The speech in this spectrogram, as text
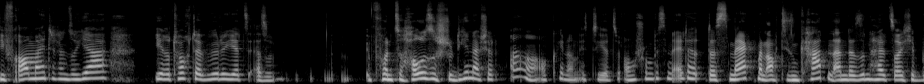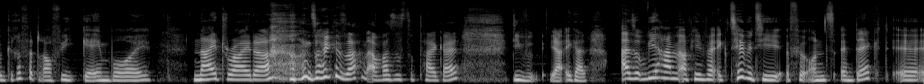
die Frau meinte dann so, ja, ihre Tochter würde jetzt, also von zu Hause studieren, da habe ich gedacht, ah, okay, dann ist sie jetzt auch schon ein bisschen älter. Das merkt man auch diesen Karten an, da sind halt solche Begriffe drauf wie Gameboy, Knight Rider und solche Sachen, aber es ist total geil. Die, ja, egal. Also wir haben auf jeden Fall Activity für uns entdeckt, äh,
